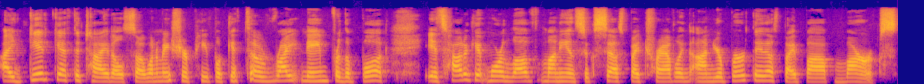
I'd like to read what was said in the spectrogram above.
I did get the title, so I want to make sure people get the right name for the book. It's How to Get More Love, Money, and Success by Traveling on Your Birthday. That's by Bob Marks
